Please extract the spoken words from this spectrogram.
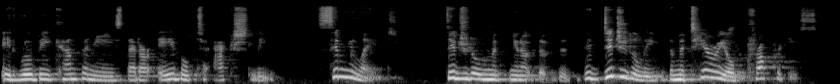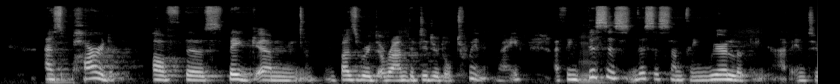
it will be companies that are able to actually simulate digital, you know, the, the, the digitally the material properties as part of this big um, buzzword around the digital twin, right? I think mm. this is this is something we're looking at into.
